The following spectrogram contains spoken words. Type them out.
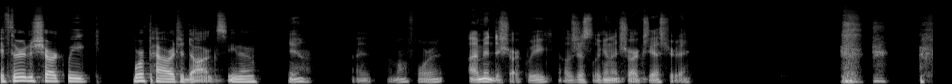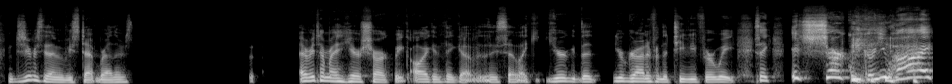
If they're into Shark Week, more power to dogs, you know? I, I'm all for it. I'm into Shark Week. I was just looking at sharks yesterday. Did you ever see that movie Step Brothers? Every time I hear Shark Week, all I can think of is they said like you're the you're grounded from the TV for a week. It's like it's Shark Week. Are you high?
